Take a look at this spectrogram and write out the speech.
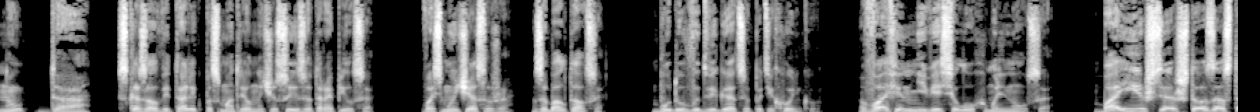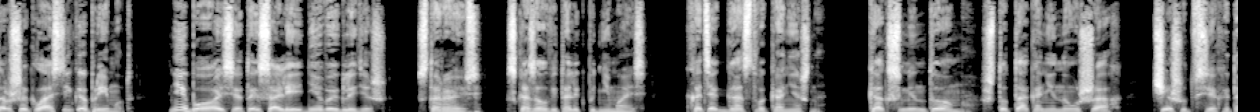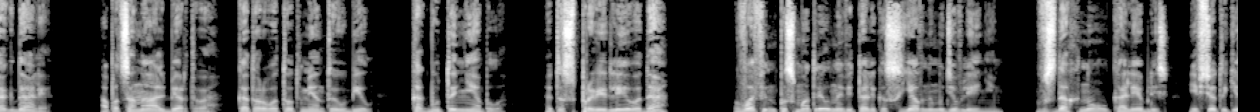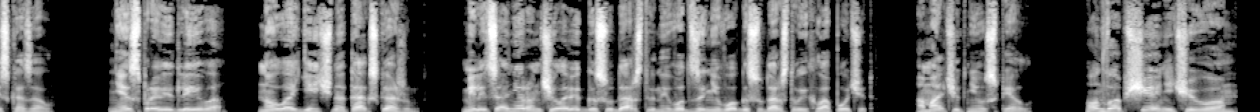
«Ну, да», — сказал Виталик, посмотрел на часы и заторопился. «Восьмой час уже, заболтался. Буду выдвигаться потихоньку». Вафин невесело ухмыльнулся. «Боишься, что за старшеклассника примут? Не бойся, ты солиднее выглядишь». «Стараюсь», — сказал Виталик, поднимаясь. «Хотя гадство, конечно. Как с ментом, что так они на ушах чешут всех и так далее. А пацана Альбертова, которого тот мент и убил, как будто не было. Это справедливо, да? Вафин посмотрел на Виталика с явным удивлением, вздохнул, колеблясь, и все-таки сказал. «Несправедливо, но логично, так скажем. Милиционер он человек государственный, вот за него государство и хлопочет. А мальчик не успел. Он вообще ничего,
